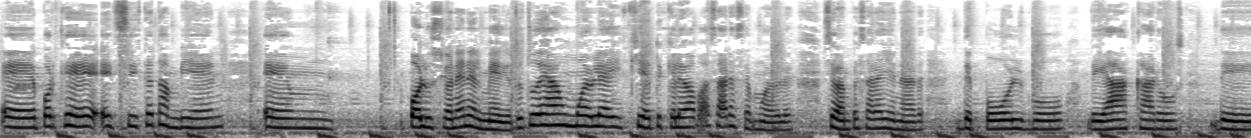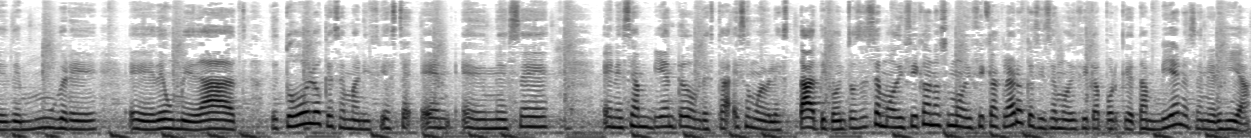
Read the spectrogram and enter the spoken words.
Eh, porque existe también... Em, polución en el medio. Entonces tú dejas un mueble ahí quieto y ¿qué le va a pasar a ese mueble? Se va a empezar a llenar de polvo, de ácaros, de, mugre, eh, de humedad, de todo lo que se manifieste en, en ese en ese ambiente donde está ese mueble estático. Entonces, ¿se modifica o no se modifica? Claro que sí se modifica porque también es energía,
